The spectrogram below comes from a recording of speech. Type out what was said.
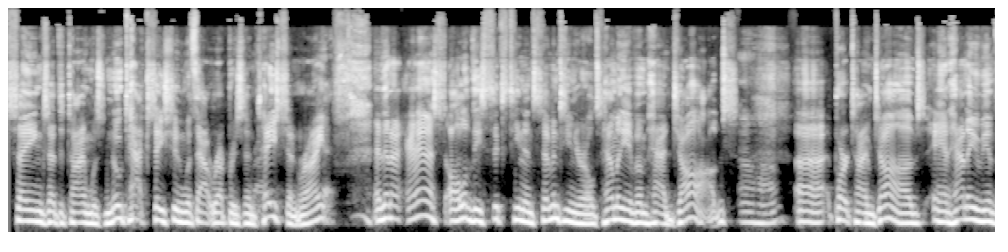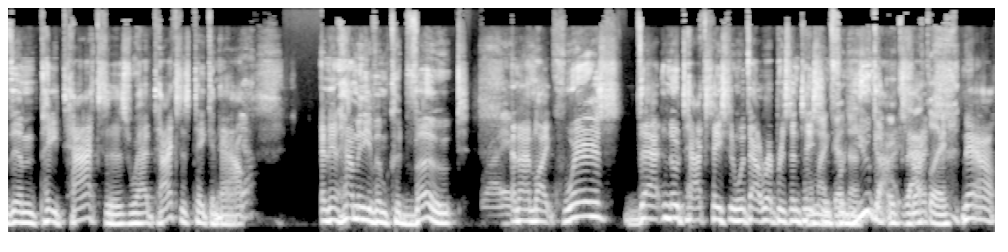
sayings at the time was no taxation without representation, right? And then I asked all of these 16 and 17 year olds how many of them had jobs, uh-huh. uh, part time jobs, and how many of them paid taxes, who had taxes taken out. Yeah. And then how many of them could vote? Right. And I'm like, where's that no taxation without representation Oh for you guys? right? Exactly. Now,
